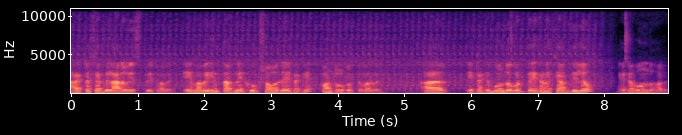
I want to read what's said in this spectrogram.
আরেকটা চাপ দিলে আরও স্পিড হবে। এইভাবে কিন্তু আপনি খুব সহজে এটাকে কন্ট্রোল করতে পারবেন। আর এটাকে বন্ধ করতে এখানে চাপ দিলেও এটা বন্ধ হবে।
